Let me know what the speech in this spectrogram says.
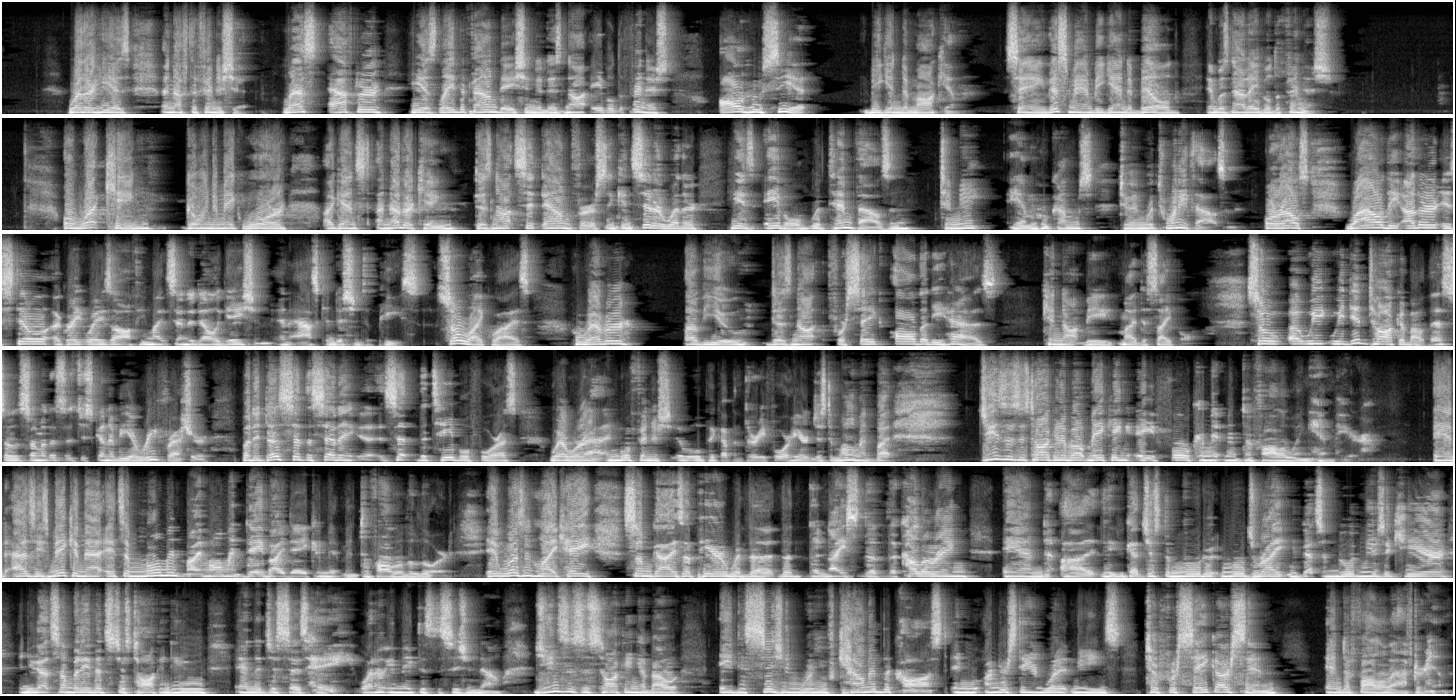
Whether he has enough to finish it, lest after he has laid the foundation and is not able to finish, all who see it begin to mock him, saying, This man began to build and was not able to finish. Or what king, going to make war against another king, does not sit down first and consider whether he is able with 10,000 to meet him who comes to him with 20,000? Or else, while the other is still a great ways off, he might send a delegation and ask conditions of peace. So likewise, whoever of you does not forsake all that he has cannot be my disciple. So uh, we we did talk about this. So some of this is just going to be a refresher, but it does set the setting uh, set the table for us where we're at, and we'll finish. We'll pick up in 34 here in just a moment, but Jesus is talking about making a full commitment to following him here. And as he's making that, it's a moment by moment, day by day commitment to follow the Lord. It wasn't like, hey, some guys up here with the the, the nice the, the coloring and uh, you've got just the mood moods right. You've got some mood music here, and you got somebody that's just talking to you and that just says, hey, why don't you make this decision now? Jesus is talking about a decision where you've counted the cost and you understand what it means to forsake our sin and to follow after him.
